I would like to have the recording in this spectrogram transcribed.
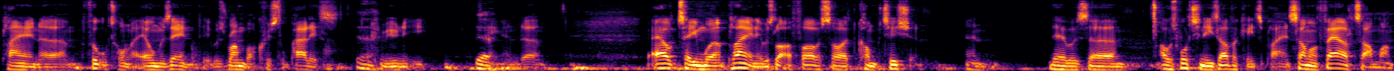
playing um, football tournament at Elmers End. It was run by Crystal Palace Yeah. community Yeah. thing, and um, our team weren't playing. It was like a five-a-side competition, and there was um, I was watching these other kids playing. Someone fouled someone,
